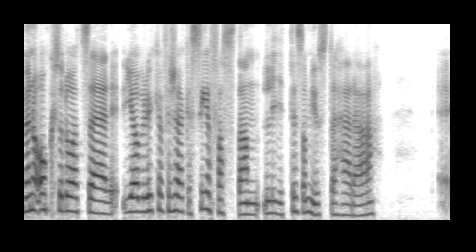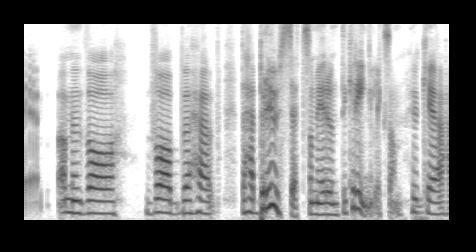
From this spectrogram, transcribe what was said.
men också då att så här, jag brukar försöka se fastan lite som just det här, ja men vad, vad behöv, det här bruset som är runt omkring liksom. Hur kan jag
